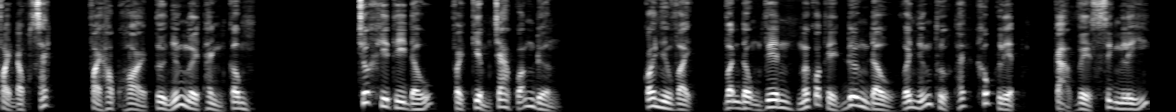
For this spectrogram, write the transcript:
phải đọc sách, phải học hỏi từ những người thành công. Trước khi thi đấu, phải kiểm tra quãng đường. Có như vậy, vận động viên mới có thể đương đầu với những thử thách khốc liệt cả về sinh lý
